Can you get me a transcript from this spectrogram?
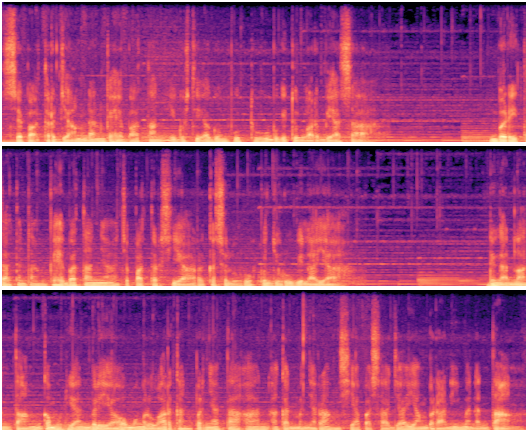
Sepak terjang dan kehebatan I Gusti Agung Putu begitu luar biasa Berita tentang kehebatannya cepat tersiar ke seluruh penjuru wilayah. Dengan lantang kemudian beliau mengeluarkan pernyataan akan menyerang siapa saja yang berani menentang.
